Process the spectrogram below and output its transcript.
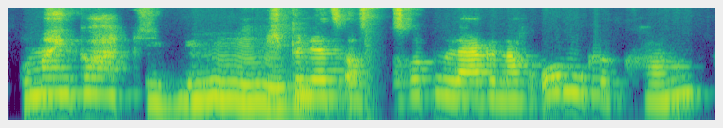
oh mein Gott, ich bin jetzt aus Rückenlage nach oben gekommen,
